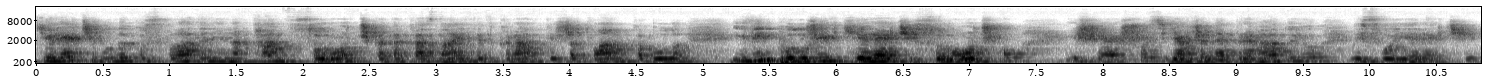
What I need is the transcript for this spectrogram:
ті речі були поскладені на кант, сорочка така, знаєте, вкратки, шафланка була. І він положив ті речі, сорочку і ще щось, я вже не пригадую, від свої речі.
